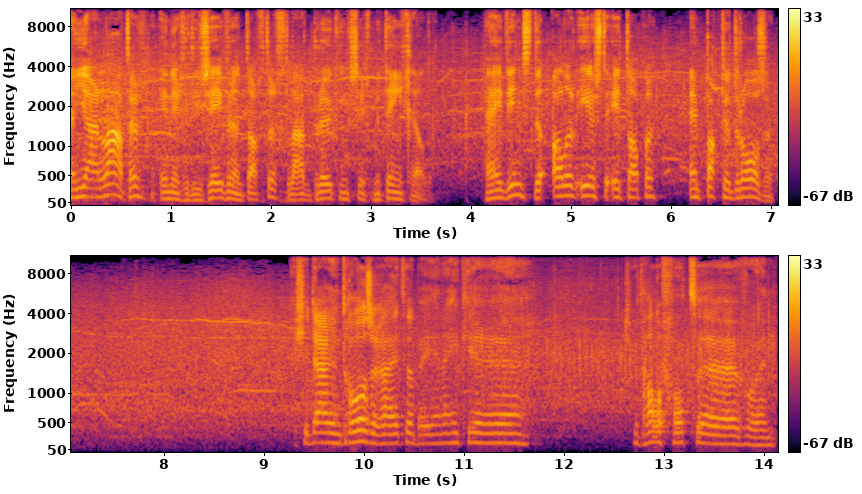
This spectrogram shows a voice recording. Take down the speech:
Een jaar later, in 1987, laat Breukink zich meteen gelden. Hij wint de allereerste etappe en pakt het roze. Als je daar in het roze rijdt, dan ben je in één keer eh, een soort halfgod eh voor hen.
